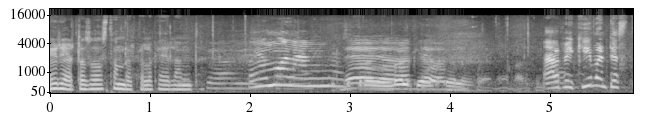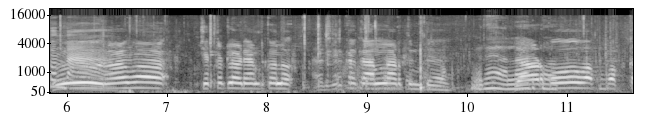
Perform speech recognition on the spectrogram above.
ఏడు ఎట్లా చూస్తుండ్రు పిల్లకాయలు అంతా నలభైకి ఇవ్వమంటే ఇస్తుందా రావా. చిక్కట్లో ఎంటకలు. అల్లాడుతుంటే ఏడకో ఒక మొక్క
